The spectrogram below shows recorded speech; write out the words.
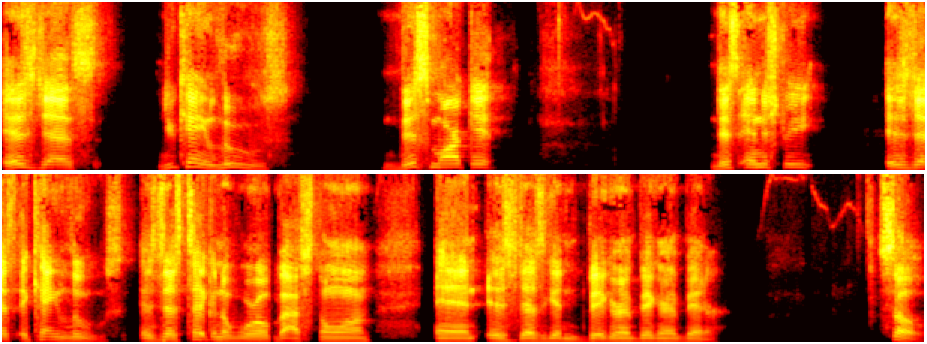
it's just, you can't lose this market, this industry it's just it can't lose. It's just taking the world by storm, and it's just getting bigger and bigger and better. So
